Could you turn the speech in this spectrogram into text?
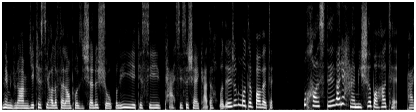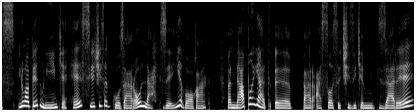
نمی‌دونم یه کسی حالا فلان position شغلی یه کسی تاسیس شرکت خودش متفاوته. او خواسته ولی همیشه باهاته. پس اینو باید بدونیم که حس یه چیز گذرا و لحظه‌ای واقعا و نباید بر اساس چیزی که میگذره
